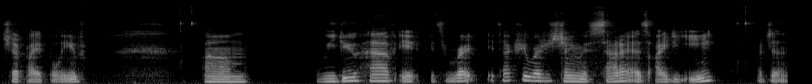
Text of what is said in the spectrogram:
chip, I believe. Um, we do have it. It's re- It's actually registering the SATA as IDE, which is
